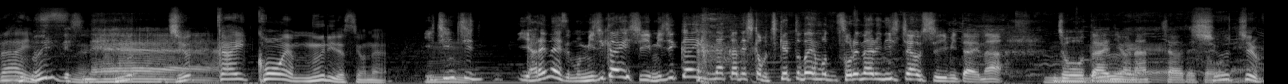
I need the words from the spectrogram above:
辛いっすね。無理ですね。む10回公演無理ですよね1日やれないですよ。もう短いし短い中でしかもチケット代もそれなりにしちゃうしみたいな状態にはなっちゃうでしょう、ね、集中力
